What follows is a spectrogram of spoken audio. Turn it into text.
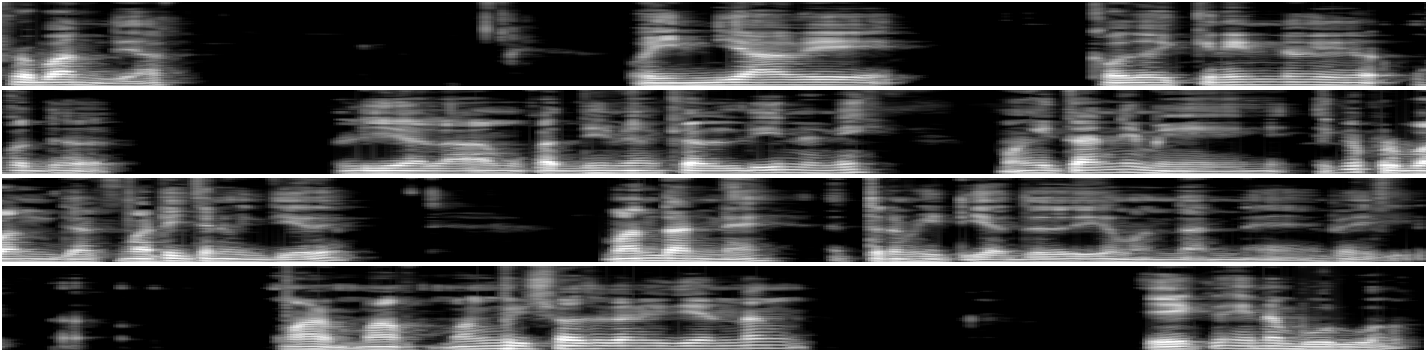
ප්‍රබන්ධයක්. ඔය ඉන්දියාවේ කවුද එක්කෙනෙක් මොකද ලියලා මොකක්ද එහෙම කරලා දින්නනේ මං හිතන්නේ මේ එක ප්‍රබන්ධයක් මට හිතන විදියට. මන් දන්නේ ඇත්තටම හිටියද? ඒ මන් දන්නේ හැබැයි මං විශ්වාස කරන විදියට නම් ඒක එන බොරුවක්.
